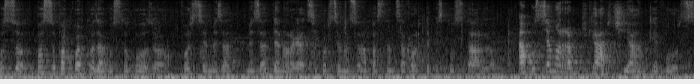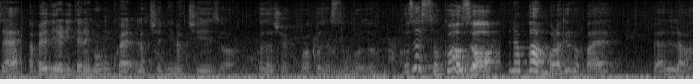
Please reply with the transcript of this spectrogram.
Posso, posso fare qualcosa con sto coso? Forse mi sa, sa no ragazzi Forse non sono abbastanza forte per spostarlo Ah possiamo arrampicarci anche forse Vabbè io direi di tenere comunque l'accendino acceso Cosa c'è qua? Cos'è sto coso? Cos'è sto coso? È una bambola che roba è? Bella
